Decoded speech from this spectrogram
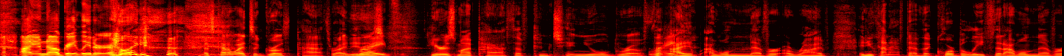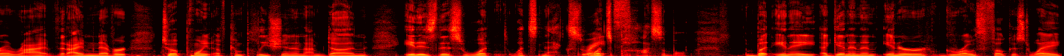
I am now a great leader. like That's kind of why it's a growth path, right? It is, Right. Here is my path of continual growth that Right. I, I will never arrive. And you kind of have to have that core belief that I will never arrive, that I am never to a point of completion and I'm done. It is this what what's next? What's possible? But in a again in an inner growth focused way,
